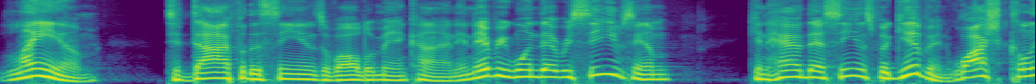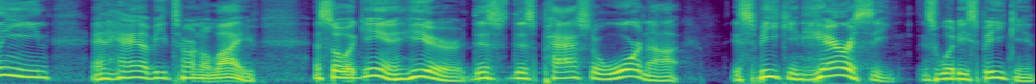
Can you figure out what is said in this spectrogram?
lamb to die for the sins of all of mankind. And everyone that receives him can have their sins forgiven, washed clean, and have eternal life. And so again, here, this this Pastor Warnock is speaking heresy, is what he's speaking.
